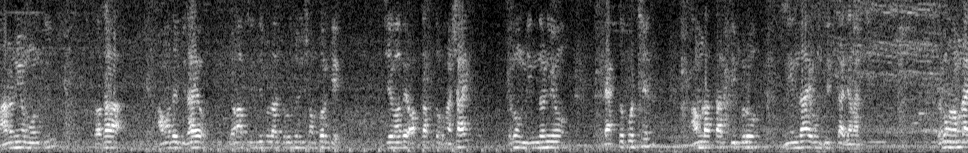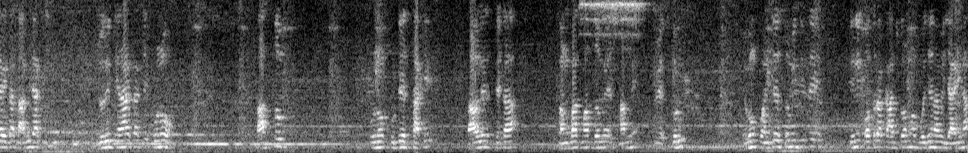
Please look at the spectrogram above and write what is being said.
মাননীয় মন্ত্রী তথা আমাদের বিধায়ক জনাব সিদ্দিকুল্লাহ চৌধুরী সম্পর্কে যেভাবে অকাত্য ভাষায় এবং নিন্দনীয় ব্যক্ত করছেন, আমরা তার তীব্র নিন্দা এবং ধিক্কার জানাচ্ছি। এবং আমরা এটা দাবি রাখছি, যদি তেনার কাছে কোনো বাস্তব কোনো ফুটেজ থাকে, তাহলে সেটা সংবাদ মাধ্যমের সামনে প্রেস করুক এবং পঞ্চায়েত সমিতিতে তিনি কতটা কাজকর্ম বোঝেন আমি জানি না।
